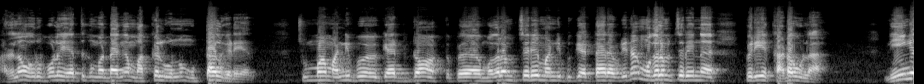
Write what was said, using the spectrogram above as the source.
அதெல்லாம் ஒரு போல ஏத்துக்க மாட்டாங்க. மக்கள் ஒன்றும் முட்டாள் கிடையாது. சும்மா மன்னிப்பு கேட்டுட்டோம். இப்போ முதலமைச்சரே மன்னிப்பு கேட்டார் அப்படின்னா முதலமைச்சர் என்ன பெரிய கடவுளா? நீங்க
